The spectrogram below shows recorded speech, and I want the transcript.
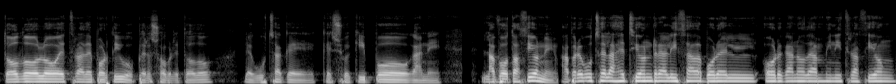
todo lo extradeportivo, pero sobre todo le gusta que, su equipo gane. Las votaciones. ¿Aprueba usted la gestión realizada por el órgano de administración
